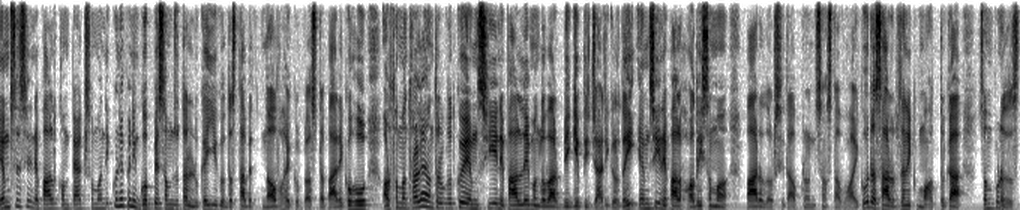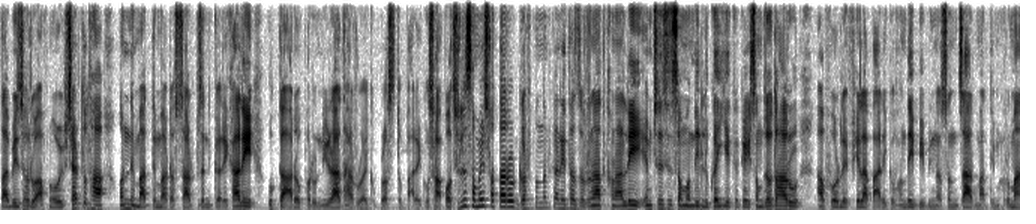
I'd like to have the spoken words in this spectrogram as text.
एमसिसी नेपाल कम्प्याक्ट सम्बन्धी कुनै पनि गोप्य सम्झौता लुकाइएको दस्तावेज नभएको प्रश्न पारेको हो। अर्थ मन्त्रालय अन्तर्गतको एमसिए नेपालले मङ्गलबार विज्ञप्ति जारी गर्दै एमसिए नेपाल हदैसम्म पारदर्शिता अपनाउने संस्था भएको र सार्वजनिक महत्त्वका सम्पूर्ण दस्तावेजहरू आफ्नो वेबसाइट तथा अन्य माध्यमबाट सार्वजनिक गरेकाले उक्त आरोपहरू निराधार रहेको प्रश्न पारेको छ। पछिल्लो समय सत्तारूढ गठबन्धनका नेता जगन्नाथ खनालले एमसिसी सम्बन्धी लुकाइएका केही सम्झौताहरू आफूहरूले फेला पारेको भन्दै विभिन्न सञ्चार माध्यमहरूमा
